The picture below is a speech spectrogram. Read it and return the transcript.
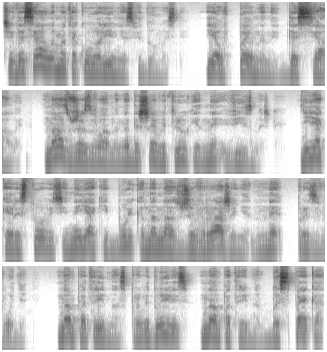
Чи досягли ми такого рівня свідомості? Я впевнений, досягли. Нас вже з вами на дешеві трюки не візьмеш. Ніякий Арестович, і ніякий Бойко на нас вже враження не призводять. Нам потрібна справедливість, нам потрібна безпека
